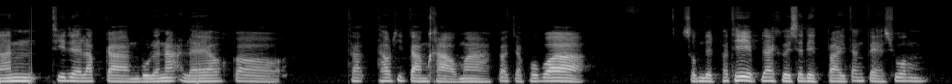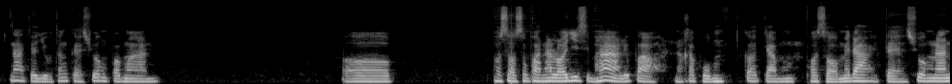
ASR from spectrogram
นั้นที่ได้รับการบูรณะแล้วก็เท่าที่ตามข่าวมาก็จะพบว่าสมเด็จพระเทพได้เคยเสด็จไปตั้งแต่ช่วงน่าจะอยู่ตั้งแต่ช่วงประมาณพศ 2525 หรือเปล่านะครับผมก็จำพศไม่ได้แต่ช่วงนั้น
